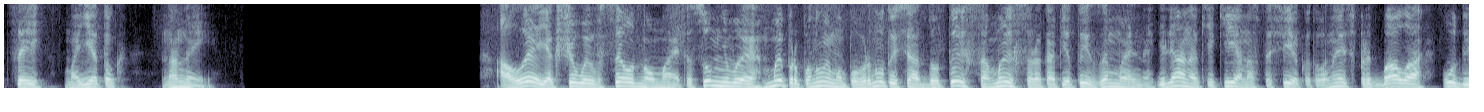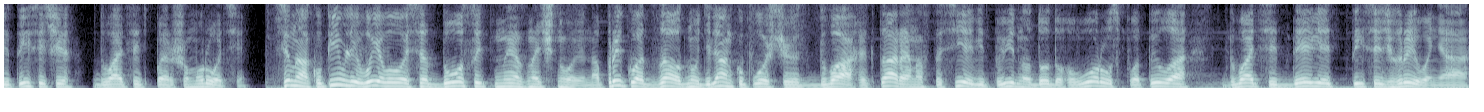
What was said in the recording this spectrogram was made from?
цей маєток на неї. Але якщо ви все одно маєте сумніви, ми пропонуємо повернутися до тих самих 45 земельних ділянок, які Анастасія Котованець придбала у 2021 році. Ціна купівлі виявилася досить незначною. Наприклад, за одну ділянку площею 2 гектари Анастасія відповідно до договору сплатила 29 тисяч гривень, а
